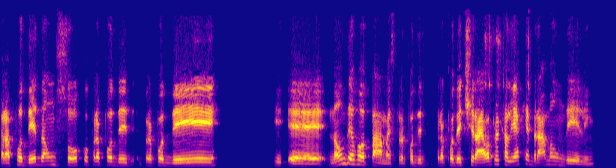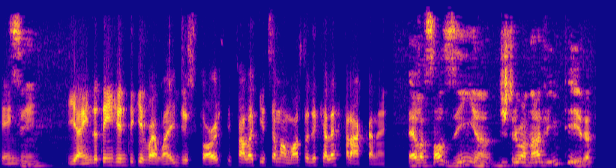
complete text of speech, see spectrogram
para poder dar um soco, para poder, para poder é, não derrotar, mas para poder, para poder tirar ela, porque ela ia quebrar a mão dele, entende? Sim. E ainda tem gente que vai lá e distorce e fala que isso é uma amostra de que ela é fraca, né? Ela sozinha destruiu a nave inteira.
